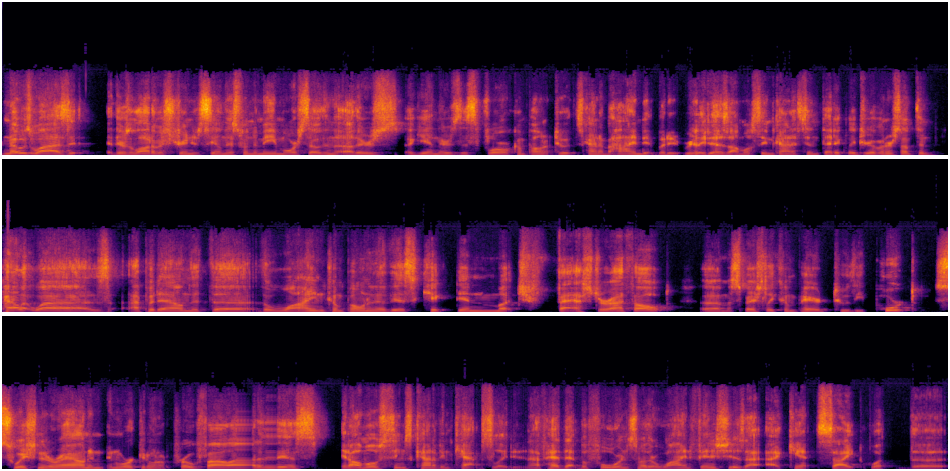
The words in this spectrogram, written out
Nose wise, there's a lot of astringency on this one to me more so than the others. Again there's this floral component to it that's kind of behind it but it really does almost seem kind of synthetically driven or something. Palate wise i put down that the the wine component of this kicked in much faster i thought um, especially compared to the port swishing it around and, and working on a profile out of this it almost seems kind of encapsulated and i've had that before in some other wine finishes. I, I can't cite what the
